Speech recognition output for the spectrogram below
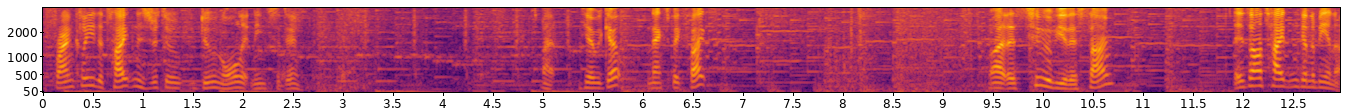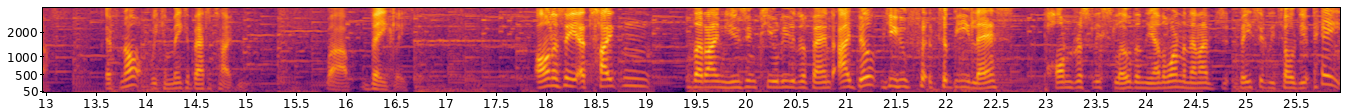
Frankly, the Titan is just do doing all it needs to do. Right, here we go. Next big fight. Right, there's two of you this time. Is our Titan going to be enough? If not, we can make a better Titan. Well, vaguely. Honestly, a Titan that I'm using purely to defend, I built you for, to be less ponderously slow than the other one, and then I've basically told you, hey,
